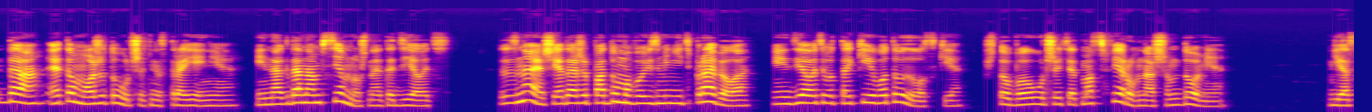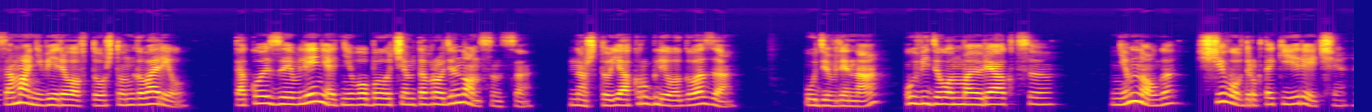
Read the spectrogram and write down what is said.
Да, это может улучшить настроение. Иногда нам всем нужно это делать. Знаешь, я даже подумываю изменить правила и делать вот такие вот вылазки, чтобы улучшить атмосферу в нашем доме. Я сама не верила в то, что он говорил. Такое заявление от него было чем-то вроде нонсенса на что я округлила глаза. Удивлена, увидел он мою реакцию. Немного. С чего вдруг такие речи?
